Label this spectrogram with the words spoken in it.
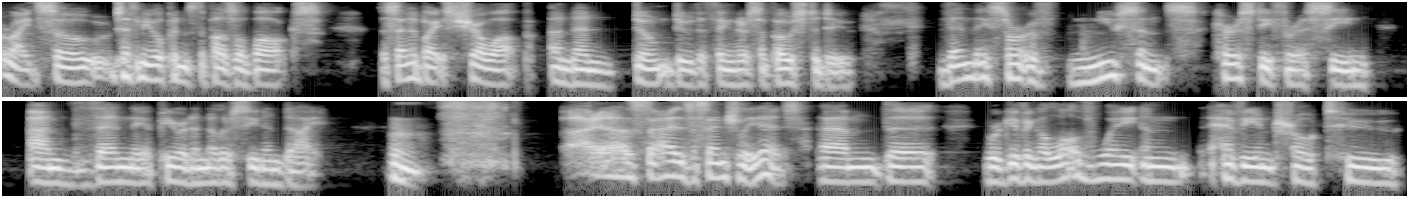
Right, so Tiffany opens the puzzle box. The Cenobites show up and then don't do the thing they're supposed to do. Then they sort of nuisance Kirsty for a scene, and then they appear in another scene and die. I, that's, that is essentially it. Um, the we're giving a lot of weight and heavy intro to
